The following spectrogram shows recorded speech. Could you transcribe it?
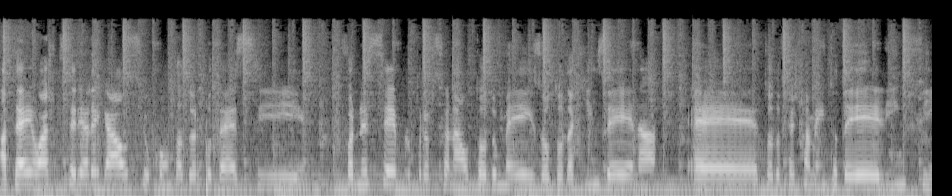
até eu acho que seria legal se o contador pudesse fornecer para o profissional todo mês ou toda quinzena, é, todo o fechamento dele, enfim,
